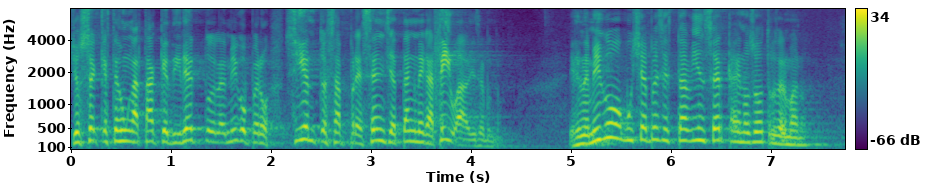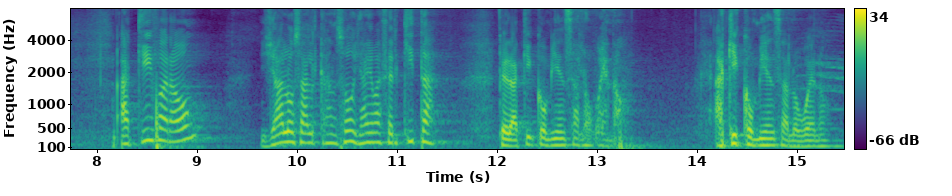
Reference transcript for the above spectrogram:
yo sé que este es un ataque directo del enemigo, pero siento esa presencia tan negativa. Dice, el enemigo muchas veces está bien cerca de nosotros, hermano. Aquí Faraón ya los alcanzó, ya iba cerquita. Pero aquí comienza lo bueno. Aquí comienza lo bueno.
